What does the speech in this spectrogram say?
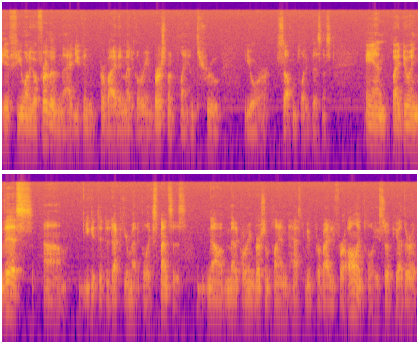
if you want to go further than that, you can provide a medical reimbursement plan through your self-employed business. And by doing this, um, you get to deduct your medical expenses. Now, a medical reimbursement plan has to be provided for all employees. So if you other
